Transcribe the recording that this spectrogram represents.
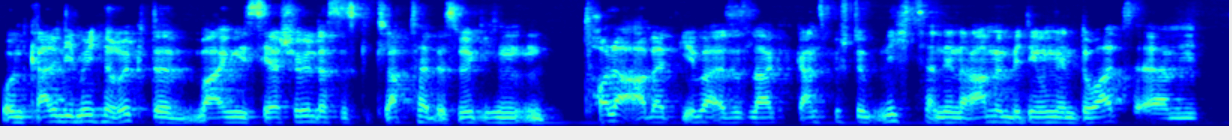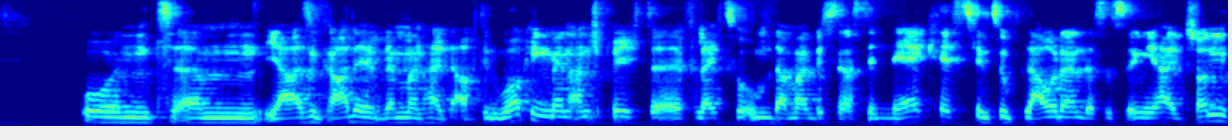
Und gerade die Münchner Rück, da war eigentlich sehr schön, dass es geklappt hat. Das ist wirklich ein, ein, toller Arbeitgeber. Also es lag ganz bestimmt nicht an den Rahmenbedingungen dort. Ähm, und ähm, ja, also gerade wenn man halt auch den Walking Man anspricht, äh, vielleicht so, um da mal ein bisschen aus den Nähkästchen zu plaudern, das ist irgendwie halt schon,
